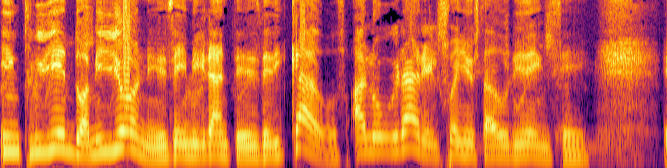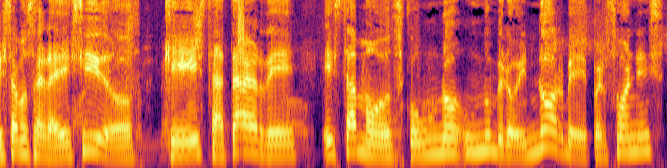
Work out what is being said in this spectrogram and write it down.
incluyendo a millones de inmigrantes dedicados a lograr el sueño estadounidense. Estamos agradecidos que esta tarde estamos con un, número enorme de personas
